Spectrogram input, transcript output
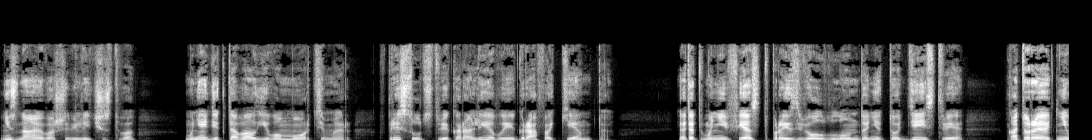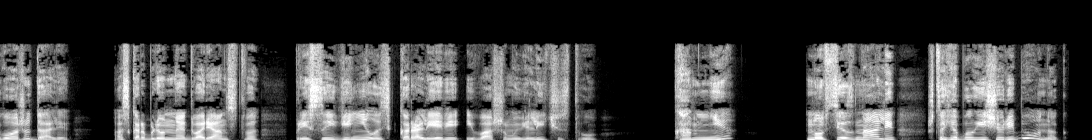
Не знаю, Ваше Величество. Мне диктовал его Мортимер в присутствии королевы и графа Кента. Этот манифест произвел в Лондоне то действие, которое от него ожидали. Оскорбленное дворянство присоединилось к королеве и вашему величеству. Ко мне? Но все знали, что я был еще ребенок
